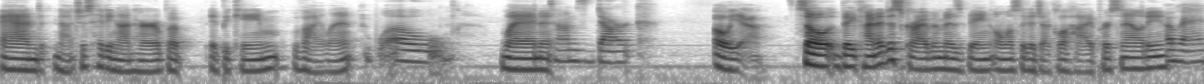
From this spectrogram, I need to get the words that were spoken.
and not just hitting on her, but it became violent Whoa. when Tom's dark. oh yeah. So they kind of describe him as being almost like a Jekyll Hyde personality. Okay.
